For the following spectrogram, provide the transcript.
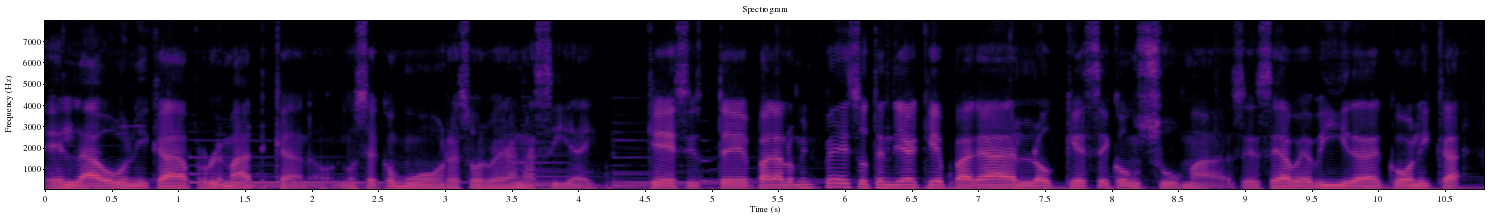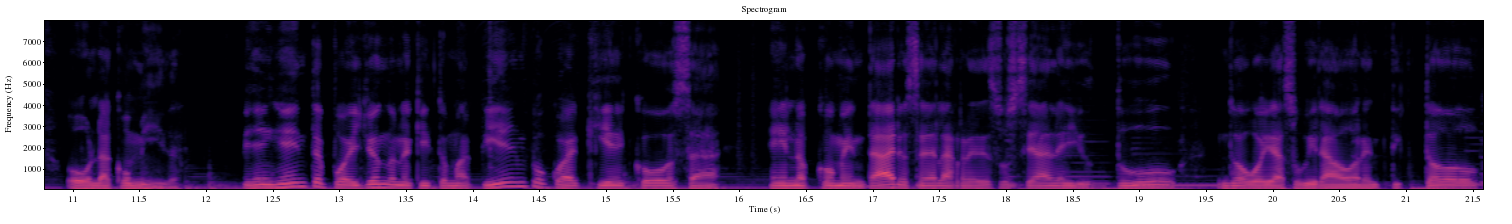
Es la única problemática, no sé cómo resolverán así ahí que si usted paga los mil pesos tendría que pagar lo que se consuma, sea bebida alcohólica o la comida. Bien gente, pues yo no le quito más tiempo, cualquier cosa en los comentarios, sea en las redes sociales, YouTube, lo voy a subir ahora en TikTok.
